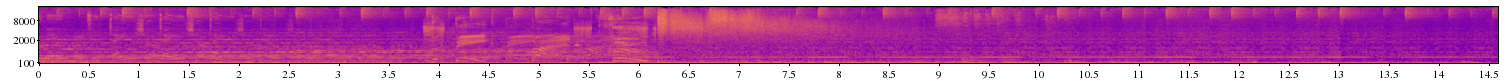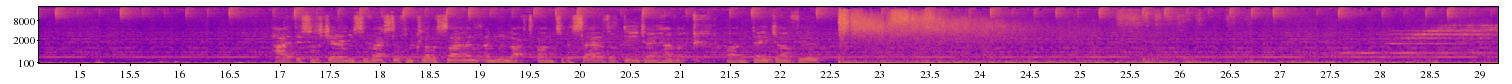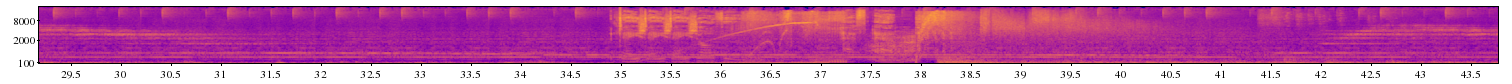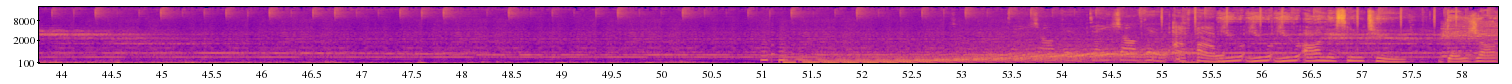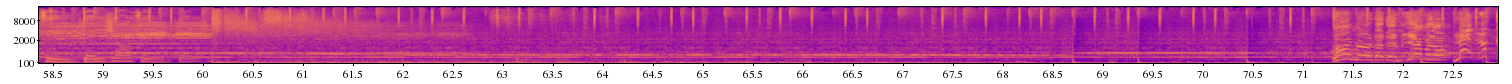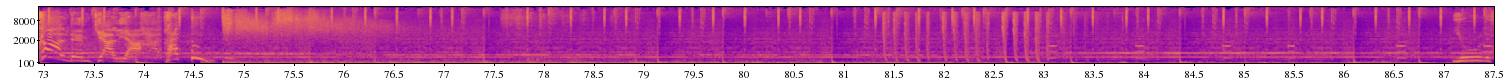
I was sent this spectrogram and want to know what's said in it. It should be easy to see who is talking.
Speaker 1: listening to Deja, Deja, Deja, Deja.
Speaker 2: The Big Bad Food.
Speaker 3: Hi, this is Jeremy Sylvester from Club Asylum, and you're locked onto the sounds of DJ Havoc on Deja Vu.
